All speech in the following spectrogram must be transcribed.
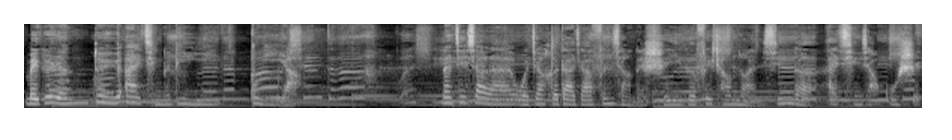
每个人对于爱情的定义不一样。那接下来我将和大家分享的是一个非常暖心的爱情小故事，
